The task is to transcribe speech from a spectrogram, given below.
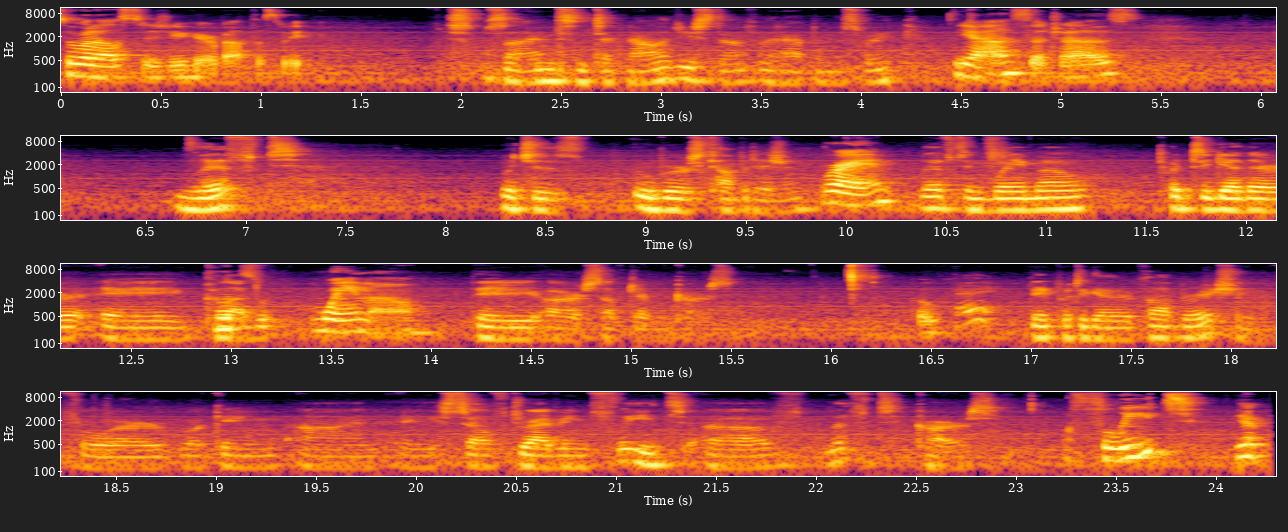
So, what else did you hear about this week? Some science and technology stuff that happened this week. Yeah, such as Lyft, which is Uber's competition. right. Lyft and Waymo put together a What's collab- Waymo? They are self-driving cars. Okay. They put together a collaboration for working on a self-driving fleet of Lyft cars. Fleet. Yep.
